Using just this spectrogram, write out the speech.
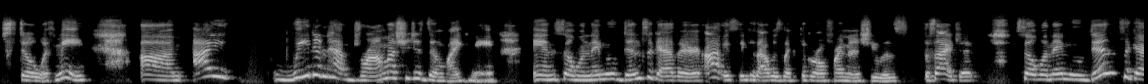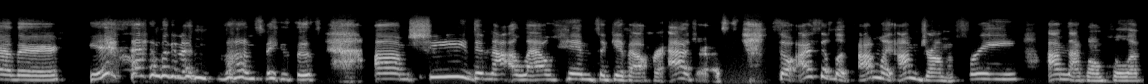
still with me, um, I we didn't have drama. She just didn't like me. And so when they moved in together, obviously, because I was like the girlfriend and she was the side chick. So when they moved in together, yeah, looking at Vaughn's faces. Um, she did not allow him to give out her address. So I said, look, I'm like, I'm drama free. I'm not gonna pull up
